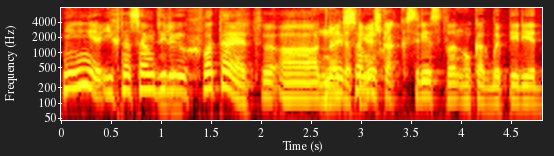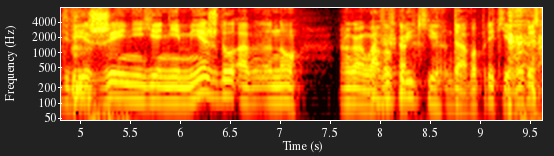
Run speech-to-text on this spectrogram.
Не-не-не, их на самом деле да. хватает. А Но это, самых... понимаешь, как средство, ну, как бы передвижения не между, а, ну, Ну, а вопреки. Да, вопреки. Ну, то есть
